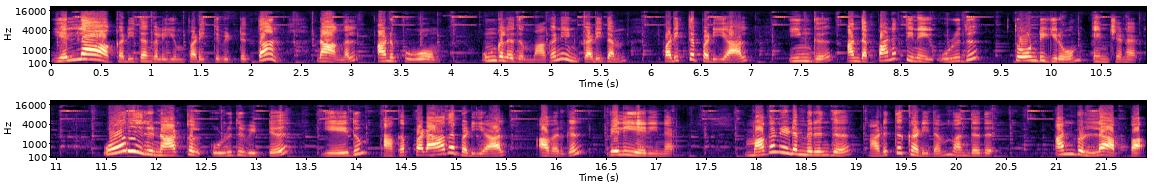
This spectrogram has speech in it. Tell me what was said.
எல்லா கடிதங்களையும் படித்துவிட்டுத்தான் நாங்கள் அனுப்புவோம். உங்களது மகனின் கடிதம் படித்தபடியால் இங்கு அந்த பணத்தினை உழுது தோண்டுகிறோம் என்றனர். ஓரிரு நாட்கள் உழுதுவிட்டு ஏதும் அகப்படாதபடியால் அவர்கள் வெளியேறினர். மகனிடமிருந்து அடுத்த கடிதம் வந்தது. அன்புள்ள அப்பா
